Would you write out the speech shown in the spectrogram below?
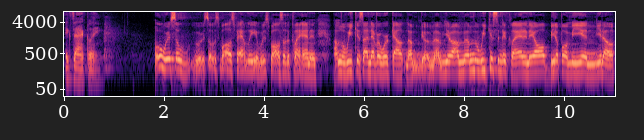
Exactly oh, we're so we're so smallest family and we're smallest of the clan and I'm the weakest. I never work out and I'm, I'm, you know I'm, I'm the weakest in the clan and they all beat up on me and you know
